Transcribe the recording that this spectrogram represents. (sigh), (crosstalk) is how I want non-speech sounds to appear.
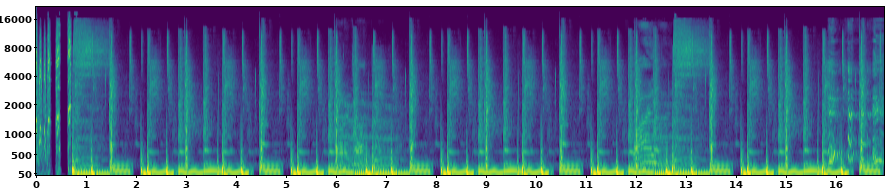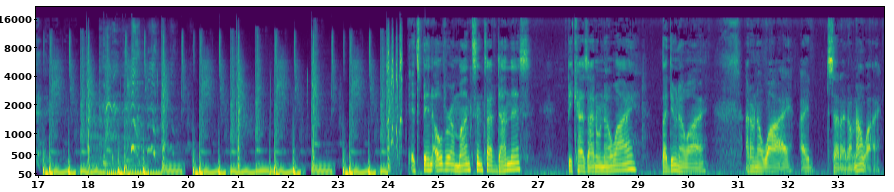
Been over a month since I've done this because I don't know why. I do know why. I don't know why. I said I don't know why.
